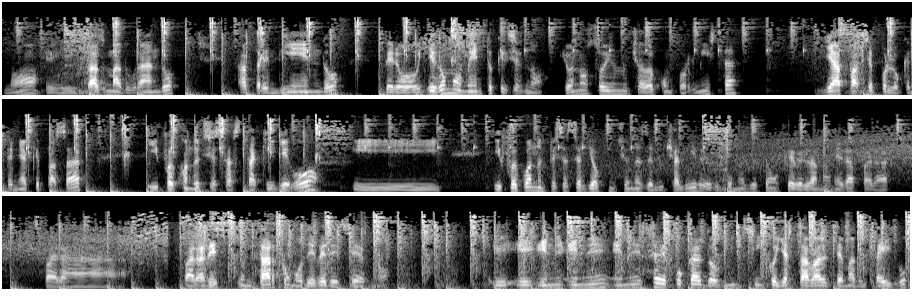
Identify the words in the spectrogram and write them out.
¿no? Eh, vas madurando, aprendiendo, pero llega un momento que dices, no, yo no soy un luchador conformista, ya pasé por lo que tenía que pasar, y fue cuando dices, hasta aquí llegó, y y fue cuando empecé a hacer yo funciones de lucha libre. Dije, no, yo tengo que ver la manera para, para, para despuntar como debe de ser, ¿no? En, en, en esa época, 2005, ya estaba el tema del Facebook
